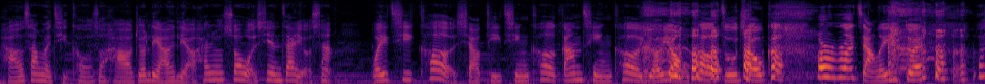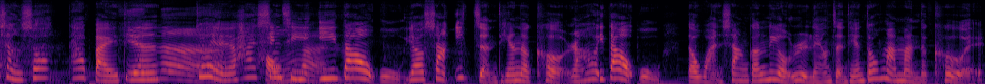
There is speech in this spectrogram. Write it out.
好上围棋课。我说好，就聊一聊。他就说我现在有上围棋课、小提琴课、钢琴课、游泳课、足球课，啵啵啵讲了一堆。我想说，他白天对他星期一到五要上一整天的课，然后一到五的晚上跟六日两整天都满满的课，哎，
